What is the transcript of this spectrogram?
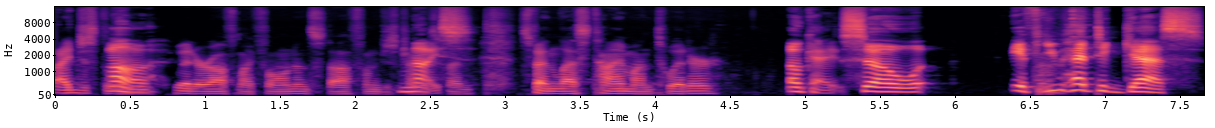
I just deleted Oh. Twitter off my phone and stuff. I'm just trying Nice. to spend, spend less time on Twitter. Okay, so if you had to guess,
